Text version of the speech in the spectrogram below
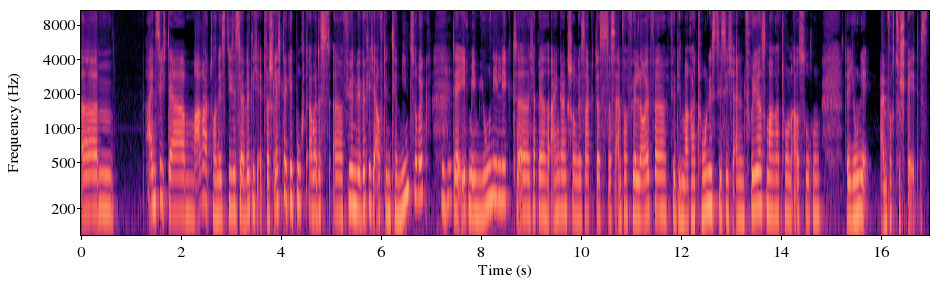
Ähm, einzig der Marathon ist dieses Jahr wirklich etwas schlechter gebucht, aber das äh, führen wir wirklich auf den Termin zurück, mhm. der eben im Juni liegt. Äh, ich habe ja eingangs schon gesagt, dass das einfach für Läufer, für die Marathonis, die sich einen Frühjahrsmarathon aussuchen, der Juni einfach zu spät ist.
